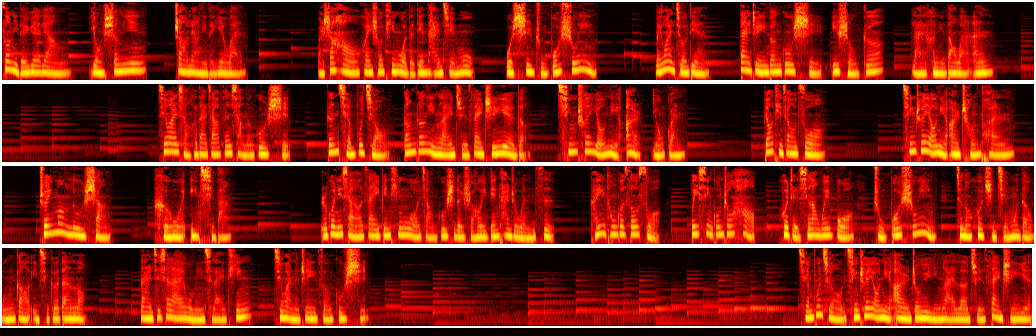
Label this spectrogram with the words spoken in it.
做你的月亮，用声音照亮你的夜晚。晚上好，欢迎收听我的电台节目，我是主播舒印。每晚九点，带着一段故事、一首歌来和你道晚安。今晚想和大家分享的故事，跟前不久刚刚迎来决赛之夜的《青春有你二》有关。标题叫做。青春有你二成团，追梦路上，和我一起吧。如果你想要在一边听我讲故事的时候一边看着文字，可以通过搜索微信公众号或者新浪微博主播书印就能获取节目的文稿以及歌单了。那接下来我们一起来听今晚的这一则故事。前不久，《青春有你二》终于迎来了决赛之夜。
